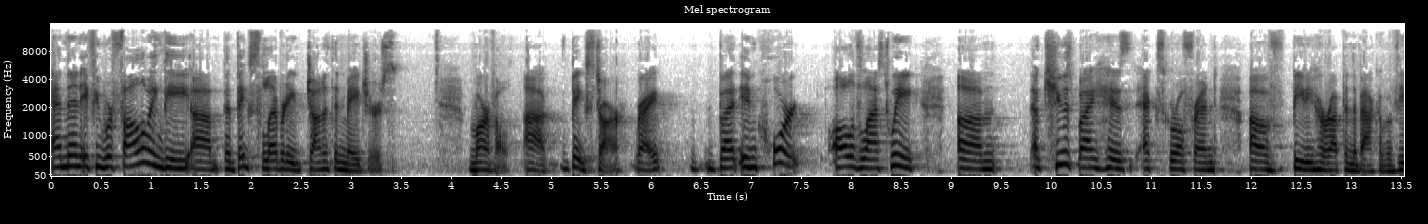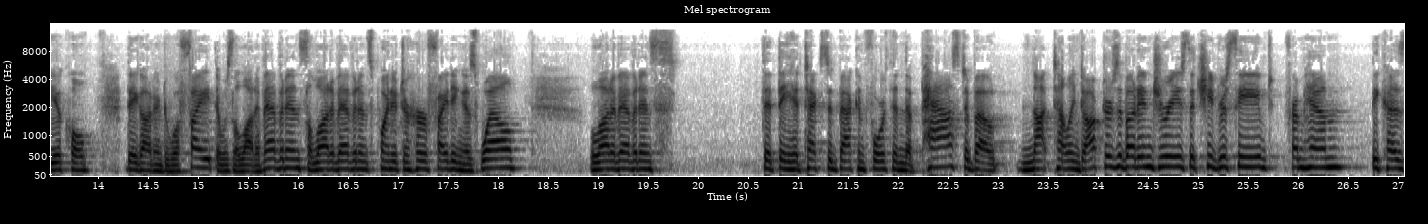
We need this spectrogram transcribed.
And then if you were following the, uh, the big celebrity, Jonathan Majors, Marvel, uh, big star, right? But in court, all of last week, um, accused by his ex-girlfriend of beating her up in the back of a vehicle. They got into a fight. There was a lot of evidence. A lot of evidence pointed to her fighting as well. A lot of evidence that they had texted back and forth in the past about not telling doctors about injuries that she'd received from him because,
